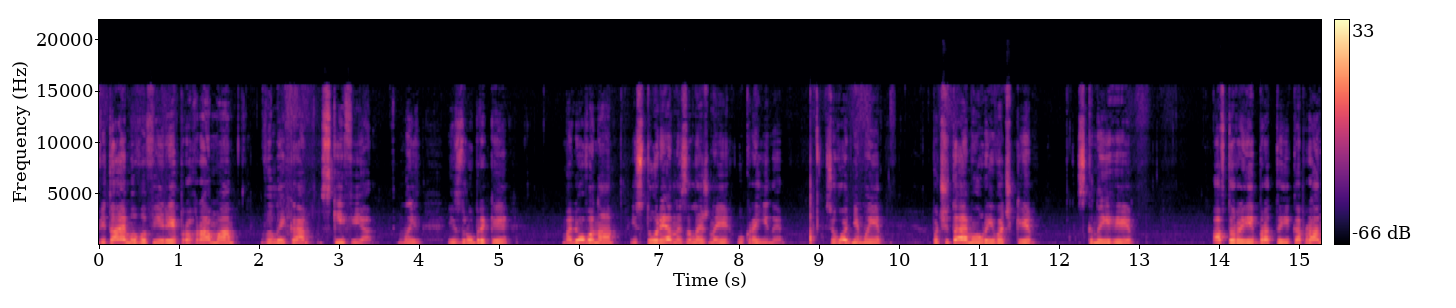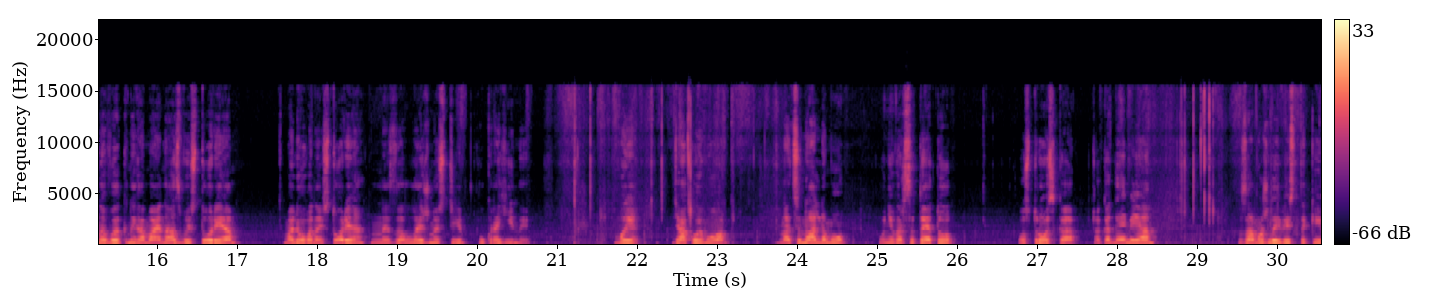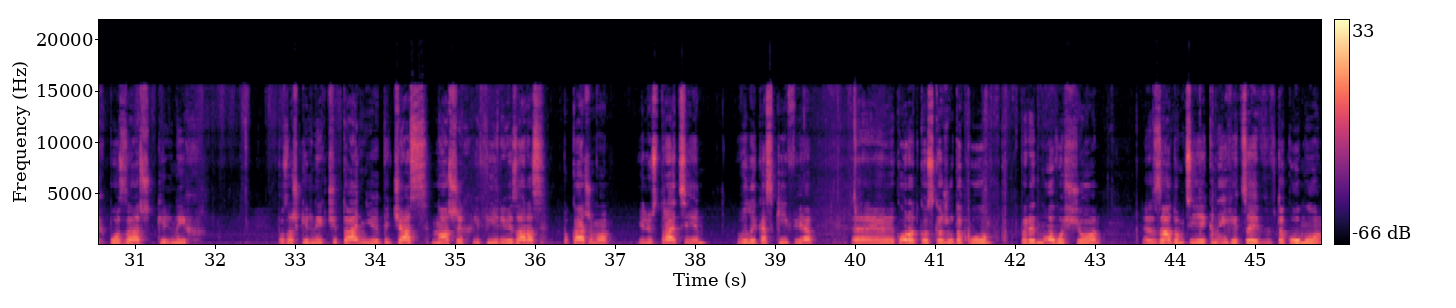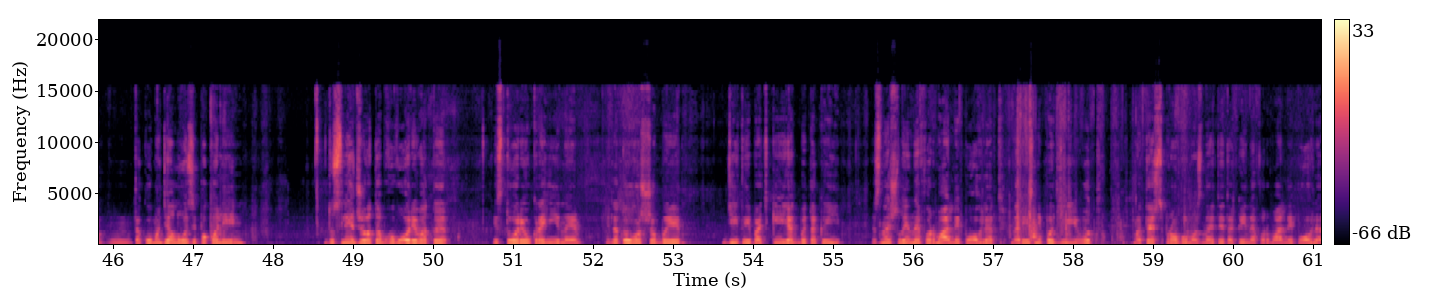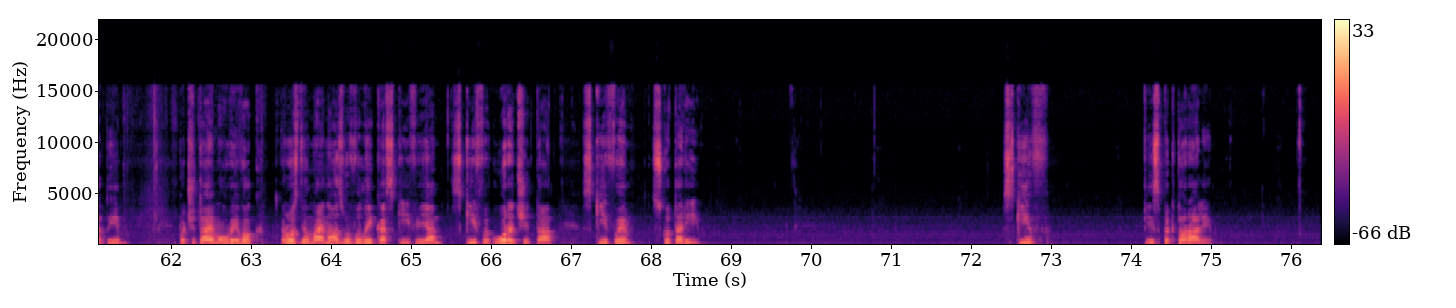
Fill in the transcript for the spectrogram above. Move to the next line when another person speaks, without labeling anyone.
Вітаємо в ефірі програма Велика Скіфія. Ми із рубрики Мальована історія Незалежної України. Сьогодні ми почитаємо уривочки з книги автори брати Капранови. Книга має назву Історія Мальована історія Незалежності України. Ми дякуємо Національному університету Острозька академія за можливість таких позашкільних, позашкільних читань під час наших ефірів. І зараз покажемо ілюстрації Велика Скіфія. Е, Коротко скажу таку передмову, що задум цієї книги це в такому, такому діалозі поколінь досліджувати, обговорювати історію України для того, щоб діти і батьки якби такий знайшли неформальний погляд на різні події. От ми теж спробуємо знайти такий неформальний погляд і почитаємо уривок. Розділ має назву Велика Скіфія, скіфи орочі та скіфи скотарі. Скіф із пекторалі.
